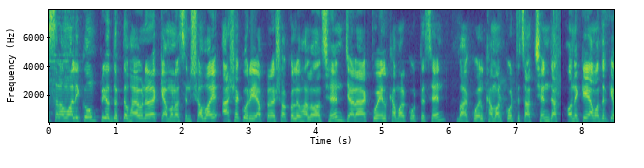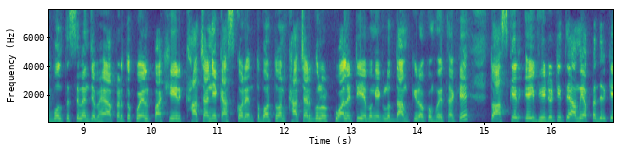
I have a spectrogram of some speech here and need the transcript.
আসসালামু আলাইকুম, প্রিয় উদ্যোক্তা ভাই বোনেরা, কেমন আছেন সবাই? আশা করি আপনারা সকলে ভালো আছেন। যারা কোয়েল খামার করতেছেন বা কোয়েল খামার করতে চাচ্ছেন অনেকেই আমাদেরকে বলতেছিলেন যে, ভাই, আপনারা তো কোয়েল পাখির খাঁচা নিয়ে কাজ করেন। তো বর্তমান খাঁচারগুলোর কোয়ালিটি এবং এগুলোর দাম কীরকম হয়ে থাকে? তো আজকের এই ভিডিওটিতে আমি আপনাদেরকে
